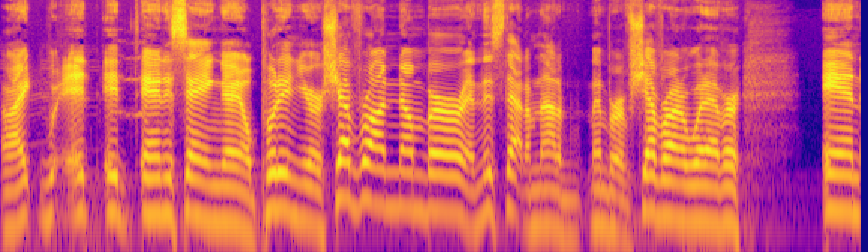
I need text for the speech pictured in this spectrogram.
All right. It, it and it's saying, you know, put in your Chevron number and this, that. I'm not a member of Chevron or whatever. And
